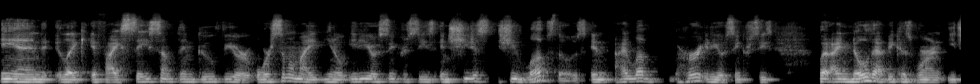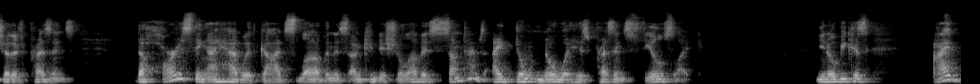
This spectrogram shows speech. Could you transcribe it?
And like if i say something goofy or or some of my you know idiosyncrasies and she just she loves those and i love her idiosyncrasies but i know that because we're in each other's presence. The hardest thing i have with god's love and this unconditional love is sometimes i don't know what his presence feels like. You know because I,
